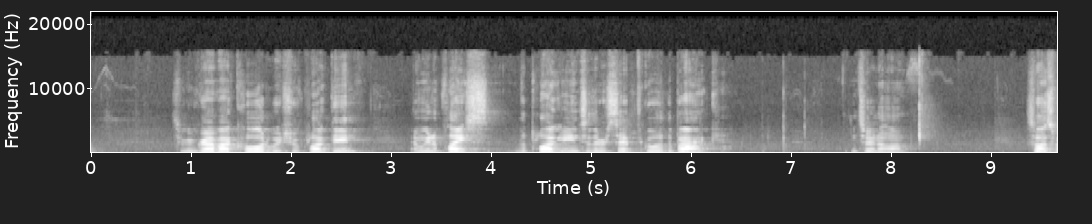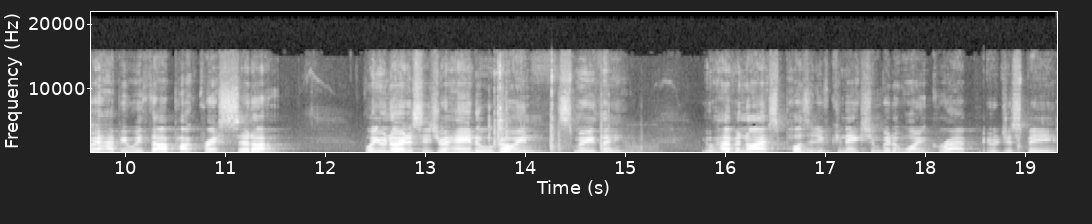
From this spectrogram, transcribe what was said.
So we can grab our cord which we've plugged in and we're going to place the plug into the receptacle at the back and turn it on. So once we're happy with our Puqpress setup, what you'll notice is your handle will go in smoothly. You'll have a nice positive connection, but it won't grab. It'll just be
